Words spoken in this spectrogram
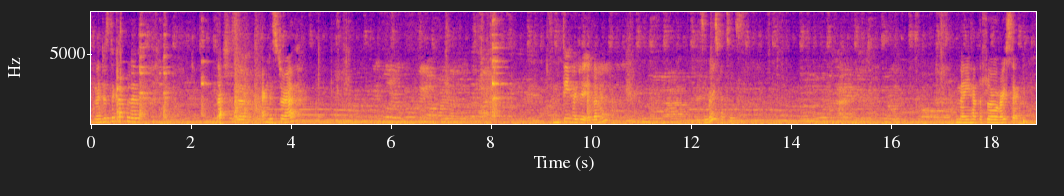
And then just a couple of dashes of Angostura. Some dehydrated lemon. And some rose petals. And there you have the floral roasting.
